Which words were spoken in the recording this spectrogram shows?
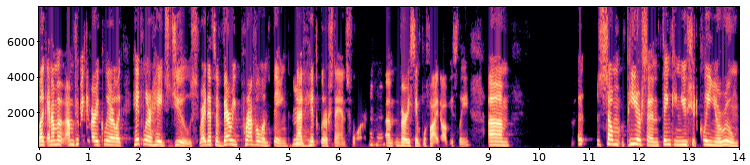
Like and i'm i'm to make it very clear like hitler hates jews right? That's a very prevalent thing that hitler stands for. Mhm. um very simplified obviously. Um uh, some peterson thinking you should clean your room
